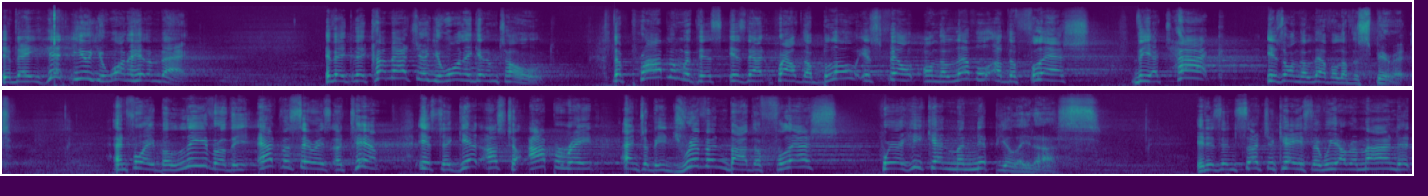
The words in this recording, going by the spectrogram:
If they hit you, you want to hit them back. If they, they come at you, you want to get them told. The problem with this is that while the blow is felt on the level of the flesh, the attack is on the level of the spirit. And for a believer, the adversary's attempt is to get us to operate and to be driven by the flesh where he can manipulate us. It is in such a case that we are reminded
